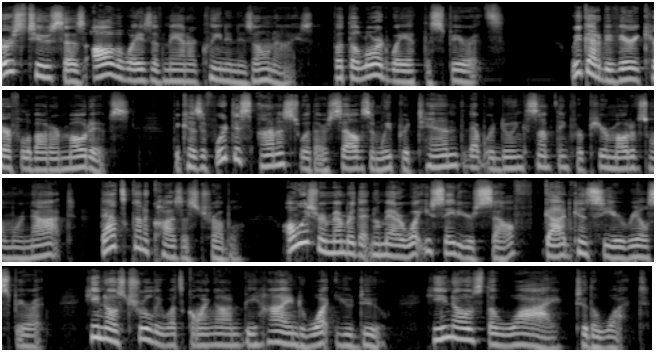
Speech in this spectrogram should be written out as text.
Verse 2 says, All the ways of man are clean in his own eyes but the Lord weigheth the spirits. We've got to be very careful about our motives because if we're dishonest with ourselves and we pretend that we're doing something for pure motives when we're not, that's going to cause us trouble. Always remember that no matter what you say to yourself, God can see your real spirit. He knows truly what's going on behind what you do. He knows the why to the what.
